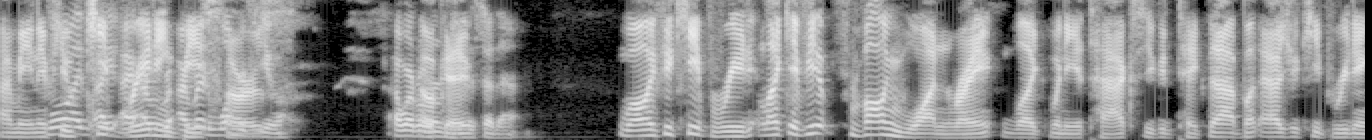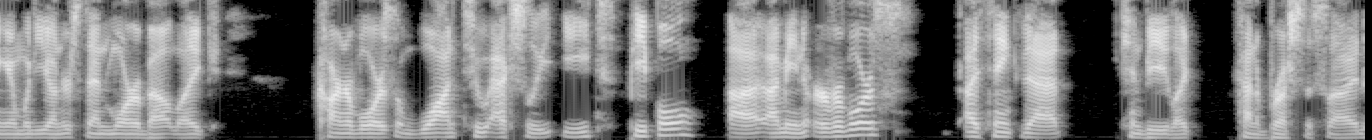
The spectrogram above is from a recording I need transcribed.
I mean, if Well, you I- keep I- I- reading I read one Beastars, review. I read one Okay. review that said that. well, if you keep reading, like if you for volume one, right, like when he attacks, you could take that, but as you keep reading and when you understand more about like carnivores want to actually eat people, uh, I mean herbivores, I think that can be like kind of brushed aside.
